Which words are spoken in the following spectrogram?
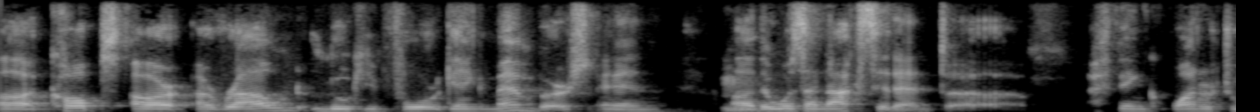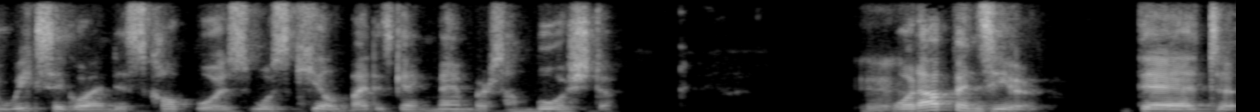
uh, cops are around looking for gang members and uh, Mhm. there was an accident uh, i think one or two weeks ago and this cop was was killed by these gang members ambushed Yeah. what happens here that uh,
